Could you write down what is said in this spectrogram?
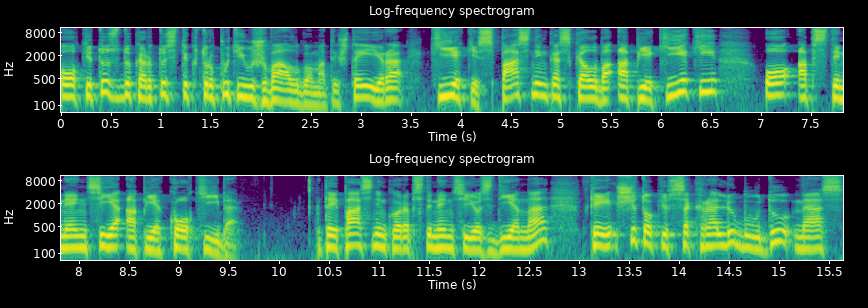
o kitus du kartus tik truputį užvalgoma. Tai štai yra kiekis. Pasninkas kalba apie kiekį, o abstinencija apie kokybę. Tai pasninko ir abstinencijos diena, kai šitokiu sakraliu būdu mes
